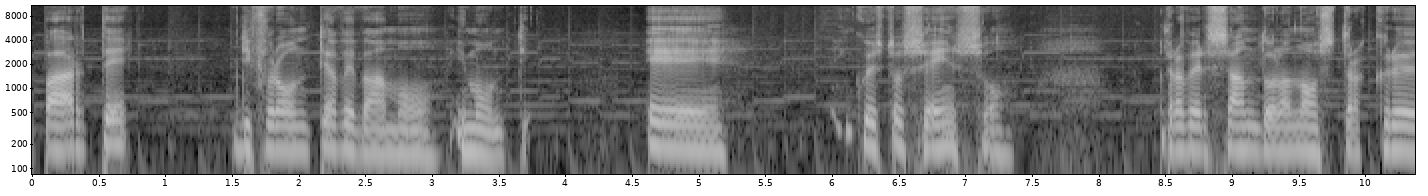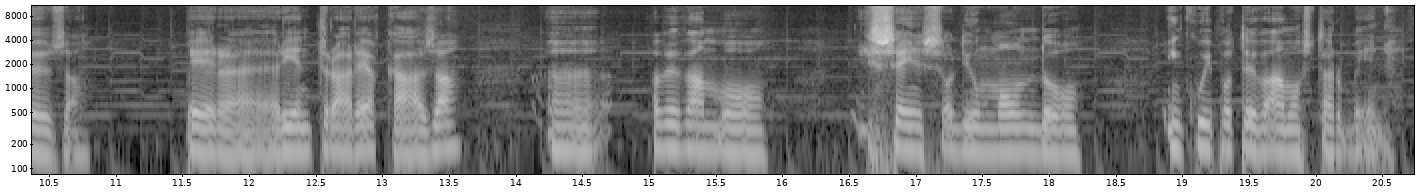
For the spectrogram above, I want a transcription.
parte di fronte avevamo i monti e in questo senso attraversando la nostra creusa per eh, rientrare a casa eh, avevamo il senso di un mondo in cui potevamo star bene.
